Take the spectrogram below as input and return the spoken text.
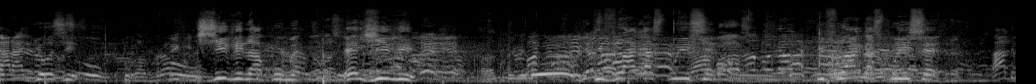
Καραγκιόζη. Γίδι να πούμε. Ε, γίδι. Τι βλάκας που είσαι. Τι βλάκας που είσαι. Άντε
